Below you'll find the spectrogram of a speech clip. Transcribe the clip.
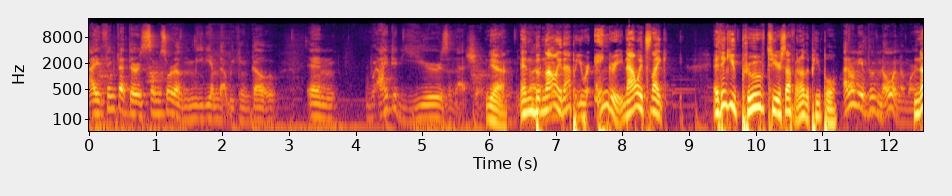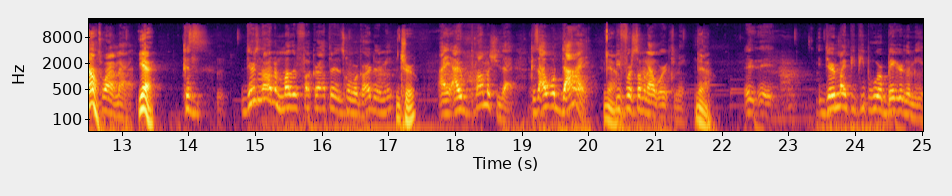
I think that there's some sort of medium that we can go, and I did years of that shit. Yeah, You and but I not mean? only that, but you were angry. Now it's like, I think you've proved to yourself and other people. I don't need to prove no one no more. No. that's where I'm at. Yeah, Because there's not a motherfucker out there that's gonna work harder than me. true. I, I promise you that. Because I will die Yeah. before someone outworks me. Yeah, It- it- there might be people who are bigger than me,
